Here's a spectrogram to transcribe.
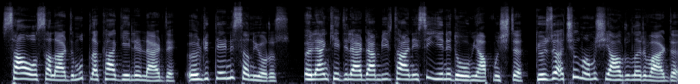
Sağ olsalardı mutlaka gelirlerdi. Öldüklerini sanıyoruz. Ölen kedilerden bir tanesi yeni doğum yapmıştı. Gözü açılmamış yavruları vardı.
